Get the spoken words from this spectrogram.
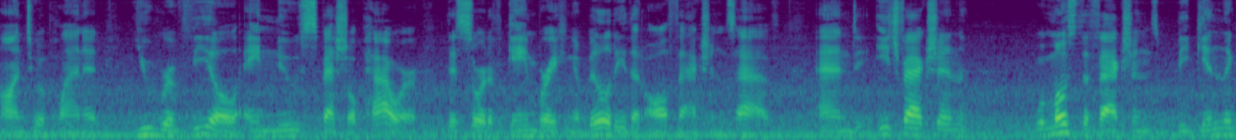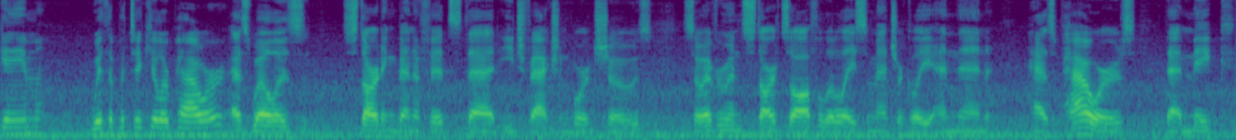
onto a planet, you reveal a new special power, this sort of game breaking ability that all factions have. And each faction, well, most of the factions begin the game with a particular power, as well as starting benefits that each faction board shows. So everyone starts off a little asymmetrically and then has powers that make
